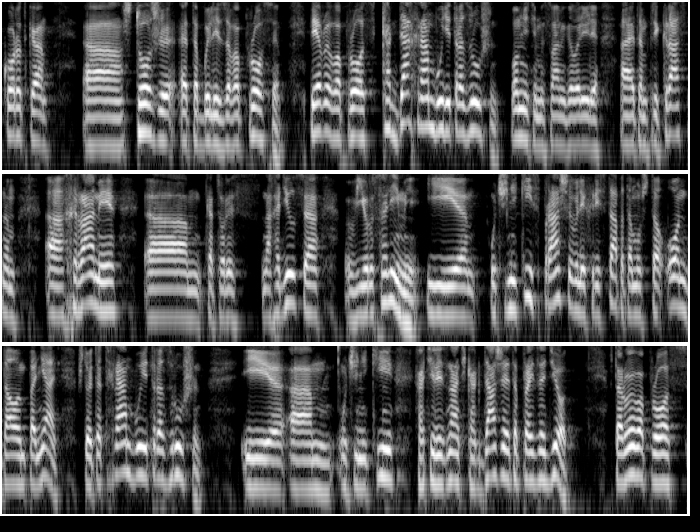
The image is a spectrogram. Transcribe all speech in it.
Коротко что же это были за вопросы? Первый вопрос, когда храм будет разрушен? Помните, мы с вами говорили о этом прекрасном а, храме, а, который находился в Иерусалиме. И ученики спрашивали Христа, потому что Он дал им понять, что этот храм будет разрушен. И ученики хотели знать, когда же это произойдет. Второй вопрос,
